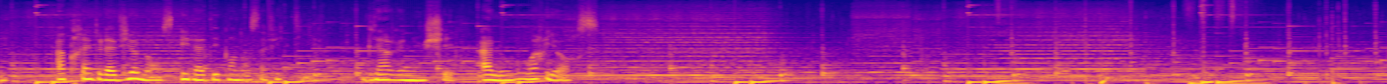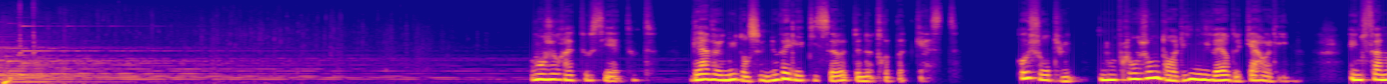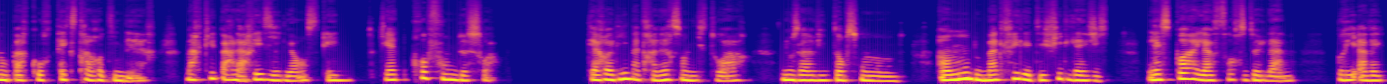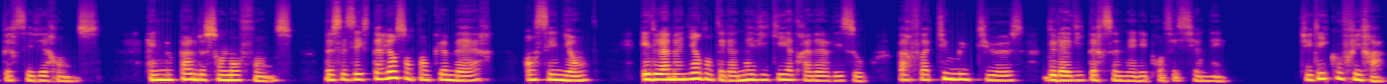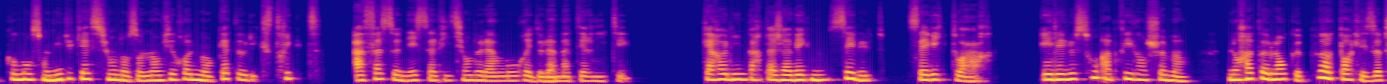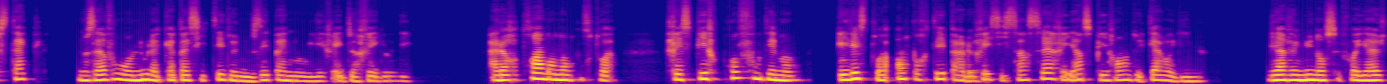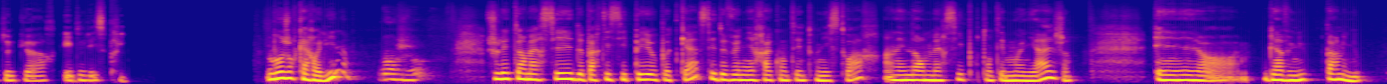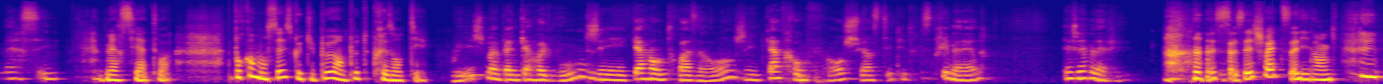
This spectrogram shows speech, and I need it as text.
après de la violence et la dépendance affective. Bienvenue chez Allo Warriors. Bonjour à tous et à toutes. Bienvenue dans ce nouvel épisode de notre podcast. Aujourd'hui, nous plongeons dans l'univers de Caroline, une femme au parcours extraordinaire, marquée par la résilience et une quête profonde de soi. Caroline, à travers son histoire, nous invite dans son monde, un monde où malgré les défis de la vie, l'espoir et la force de l'âme brillent avec persévérance. Elle nous parle de son enfance, de ses expériences en tant que mère, enseignante, et de la manière dont elle a navigué à travers les eaux, parfois tumultueuses, de la vie personnelle et professionnelle tu découvriras comment son éducation dans un environnement catholique strict a façonné sa vision de l'amour et de la maternité. Caroline partage avec nous ses luttes, ses victoires et les leçons apprises en chemin, nous rappelant que peu importe les obstacles, nous avons en nous la capacité de nous épanouir et de rayonner. Alors prends un moment pour toi, respire profondément et laisse-toi emporter par le récit sincère et inspirant de Caroline. Bienvenue dans ce voyage de cœur et de l'esprit. Bonjour Caroline. Bonjour. Je voulais te remercier de participer au podcast et de venir raconter ton histoire. Un énorme merci pour ton témoignage et euh, bienvenue parmi nous. Merci. Merci à toi. Pour commencer, est-ce que tu peux un peu te présenter? Oui, je m'appelle Caroline, j'ai 43 ans, j'ai quatre enfants, je suis institutrice primaire et j'aime la vie. ça, c'est chouette, ça, dit donc.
